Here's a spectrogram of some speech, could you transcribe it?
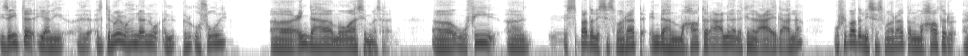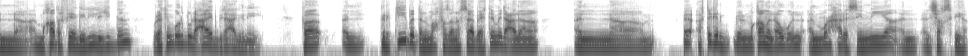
إذا أنت يعني التنويع مهم لأنه الأصول آه عندها مواسم مثلا آه وفي آه بعض الاستثمارات عندها المخاطر أعلى لكن العائد أعلى وفي بعض الاستثمارات المخاطر المخاطر فيها قليلة جدا ولكن برضه العائد بتاعها قليل. فتركيبه المحفظة نفسها بيعتمد على أفتكر بالمقام الأول المرحلة السنية الشخص فيها.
